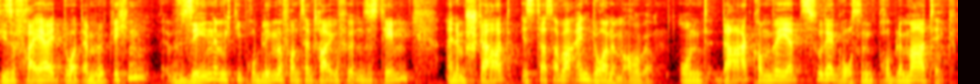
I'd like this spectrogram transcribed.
diese Freiheit dort ermöglichen, sehen nämlich die Probleme von zentral geführten Systemen. Einem Staat ist das aber ein Dorn im Auge. Und da kommen wir jetzt zu der großen Problematik.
